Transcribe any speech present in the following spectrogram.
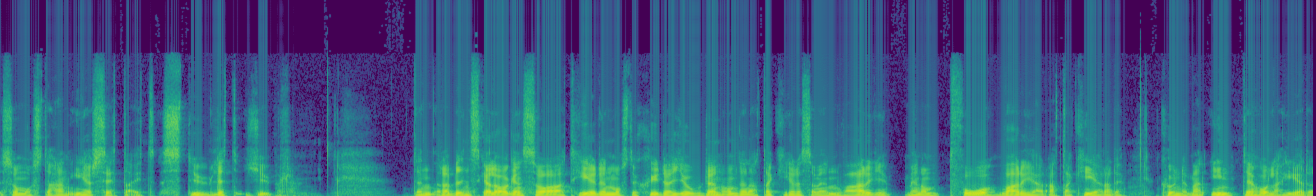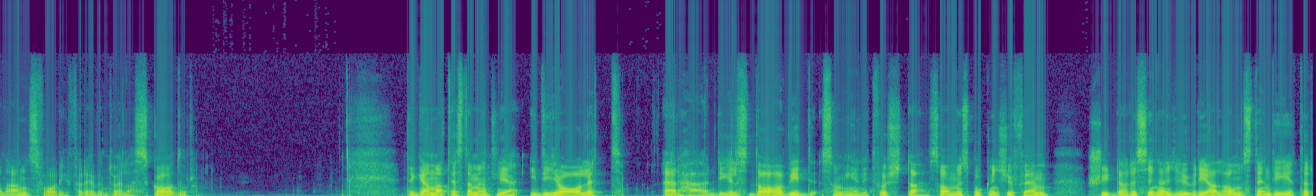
så måste han ersätta ett stulet djur. Den rabbinska lagen sa att herden måste skydda jorden om den attackerades av en varg, men om två vargar attackerade kunde man inte hålla herden ansvarig för eventuella skador. Det gammaltestamentliga idealet är här dels David som enligt första Samuelsboken 25 skyddade sina djur i alla omständigheter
